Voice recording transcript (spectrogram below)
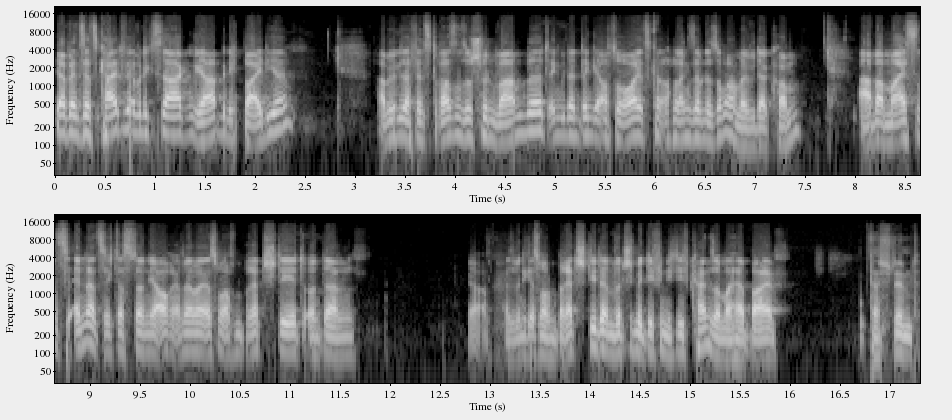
Ja, wenn es jetzt kalt wäre, würde ich sagen, ja, bin ich bei dir. Aber wie gesagt, wenn es draußen so schön warm wird, irgendwie dann denke ich auch so, oh, jetzt kann auch langsam der Sommer mal wieder kommen. Aber meistens ändert sich das dann ja auch, wenn man erstmal auf dem Brett steht und dann, ja, also wenn ich erstmal auf dem Brett stehe, dann wünsche ich mir definitiv keinen Sommer herbei. Das stimmt.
